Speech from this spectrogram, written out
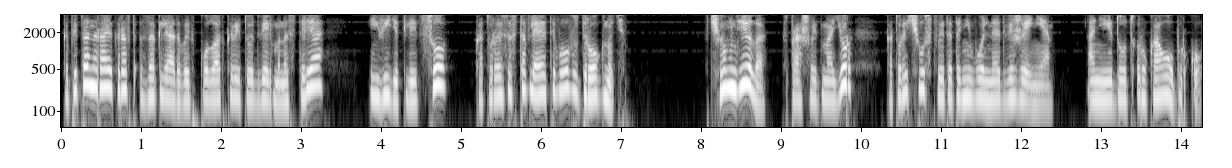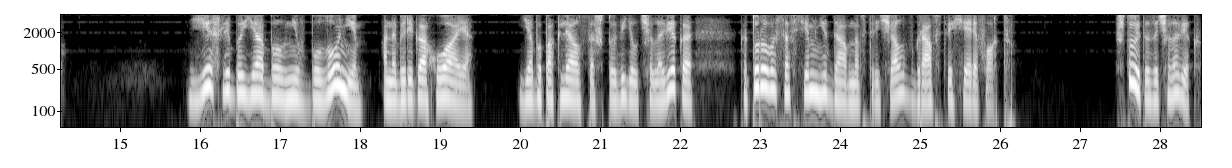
капитан Райкрафт заглядывает в полуоткрытую дверь монастыря и видит лицо, которое заставляет его вздрогнуть. «В чем дело?» спрашивает майор, который чувствует это невольное движение, Они идут рука об руку. Если бы я был не в Булоне, а на берегах Уая, я бы поклялся, что видел человека, которого совсем недавно встречал в графстве Херефорд. Что это за человек?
